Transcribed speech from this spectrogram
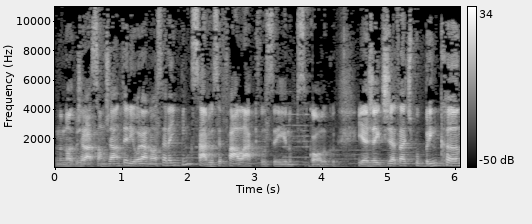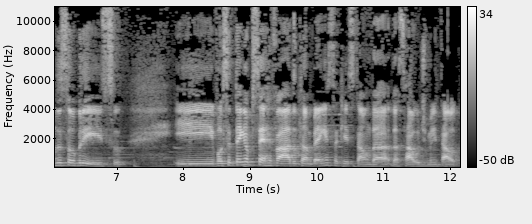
na geração já anterior à nossa era impensável você falar que você ia no psicólogo. E a gente já tá, tipo, brincando sobre isso. E você tem observado também essa questão da, da saúde mental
